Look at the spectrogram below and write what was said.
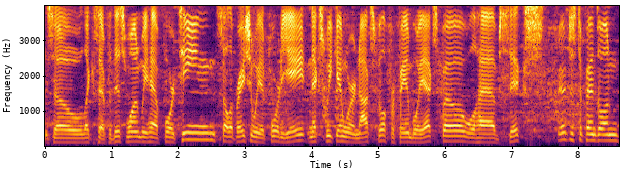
So, like I said, for this one we have 14. Celebration we had 48. Next weekend we're in Knoxville for Fanboy Expo. We'll have six. It just depends on you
